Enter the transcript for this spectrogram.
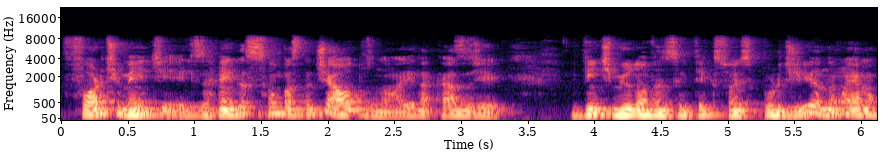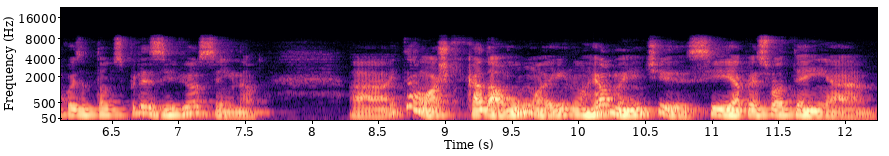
fortemente, eles ainda são bastante altos, não, aí na casa de 20 mil novas infecções por dia não é uma coisa tão desprezível assim, não. Ah, então, acho que cada um aí, não realmente, se a pessoa tem a,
